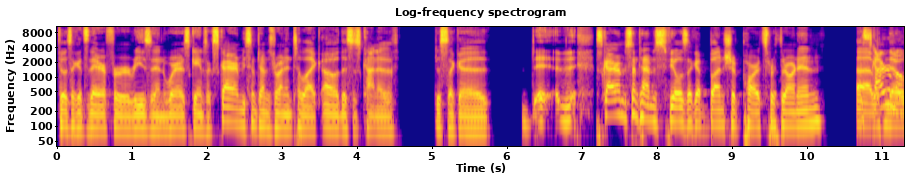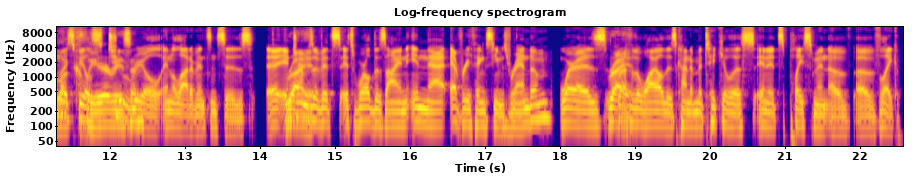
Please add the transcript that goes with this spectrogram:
feels like it's there for a reason. Whereas games like Skyrim, you sometimes run into like, oh, this is kind of just like a Skyrim sometimes feels like a bunch of parts were thrown in. uh, Skyrim no, almost like, feels too reason. real in a lot of instances uh, in terms of its its world design. In that everything seems random, whereas Right. Breath of the Wild is kind of meticulous in its placement of of like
